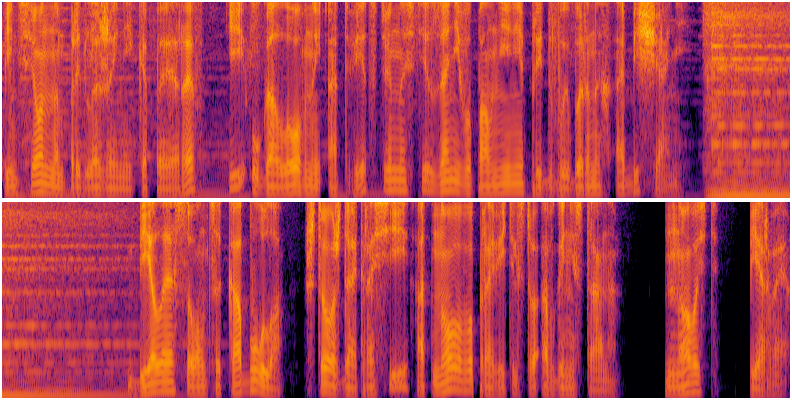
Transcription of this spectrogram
пенсионном предложении КПРФ и уголовной ответственности за невыполнение предвыборных обещаний. Белое солнце Кабула. Что ждать России от нового правительства Афганистана? Новость первая.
